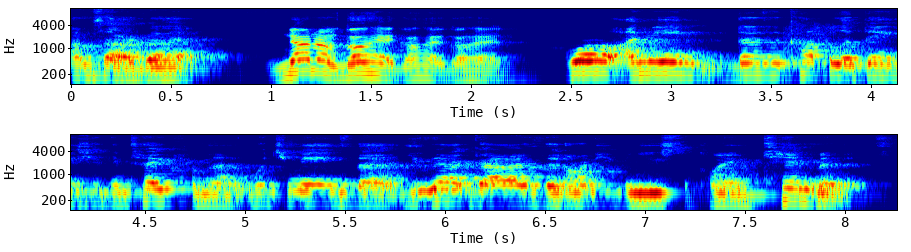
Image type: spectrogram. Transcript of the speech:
I'm sorry, go ahead. No, no, go ahead, go ahead, go ahead. Well, I mean, there's a couple of things you can take from that, which means that you got guys that aren't even used to playing 10 minutes.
